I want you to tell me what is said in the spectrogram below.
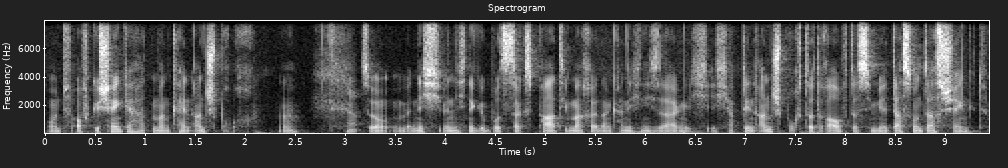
Und auf Geschenke hat man keinen Anspruch. Ja. So, wenn ich, wenn ich eine Geburtstagsparty mache, dann kann ich nicht sagen, ich, ich habe den Anspruch darauf, dass sie mir das und das schenkt.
